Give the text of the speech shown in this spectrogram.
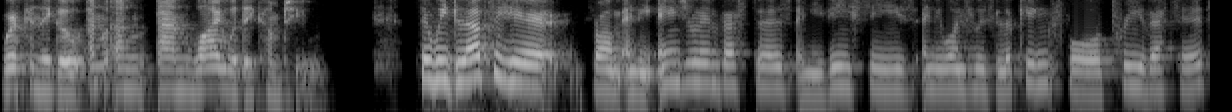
where can they go and, and, and why would they come to you? So we'd love to hear from any angel investors, any VCs, anyone who is looking for pre-vetted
